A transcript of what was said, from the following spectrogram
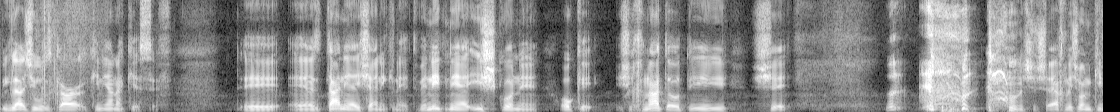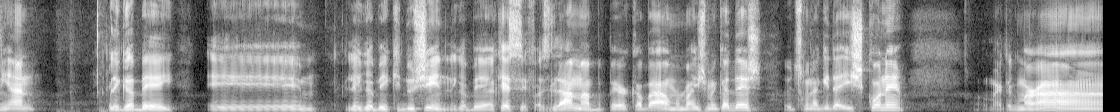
בגלל שהוזכר קניין הכסף. אה, אז תניא האישה נקנית, וניתני האיש קונה, אוקיי, שכנעת אותי ש... ששייך לשון קניין לגבי, אה, לגבי קידושין, לגבי הכסף. אז למה בפרק הבא אומר מה איש מקדש? היו צריכים להגיד האיש קונה. אומרת הגמרא,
